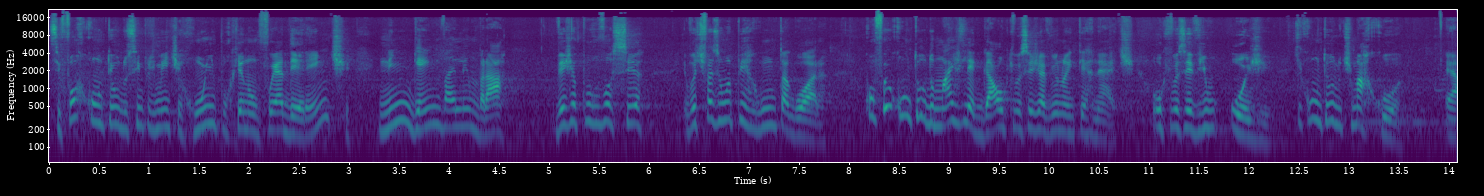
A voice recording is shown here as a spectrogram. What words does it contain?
se for conteúdo simplesmente ruim porque não foi aderente, ninguém vai lembrar. Veja por você. Eu vou te fazer uma pergunta agora. Qual foi o conteúdo mais legal que você já viu na internet? Ou que você viu hoje? Que conteúdo te marcou? É,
